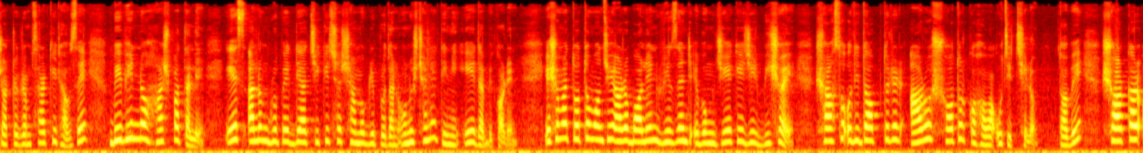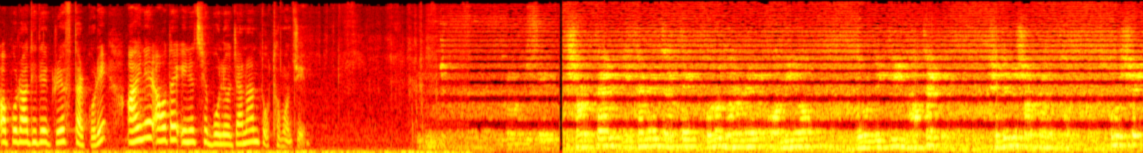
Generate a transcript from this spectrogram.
চট্টগ্রাম সার্কিট হাউসে বিভিন্ন হাসপাতালে এস আলম গ্রুপের দেয়া চিকিৎসা সামগ্রী প্রদান অনুষ্ঠানে তিনি এ দাবি করেন। এ সময় তথ্যমন্ত্রী আরও বলেন, রিজেন্ট এবং জেকেজির বিষয়ে স্বাস্থ্য অধিদপ্তরের আরও সতর্ক হওয়া উচিত ছিল। তবে সরকার অপরাধীদের গ্রেফতার করে আইনের আওতায় এনেছে বলেও জানান তথ্যমন্ত্রী। সরকার এখানে যাতে কোনো ধরনের অনিয়ম, দুর্নীতি না থাকে, সেজন্য সরকার অবশ্যই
